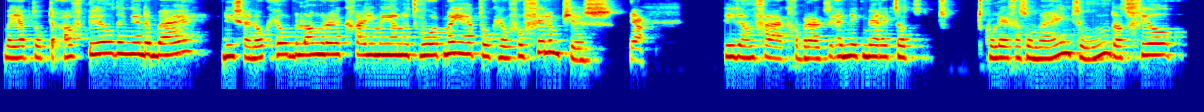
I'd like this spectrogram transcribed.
maar je hebt ook de afbeeldingen erbij. Die zijn ook heel belangrijk, ga je mee aan het woord. Maar je hebt ook heel veel filmpjes. Ja. Die dan vaak gebruikt. En ik merk dat collega's om me heen toen, dat veel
